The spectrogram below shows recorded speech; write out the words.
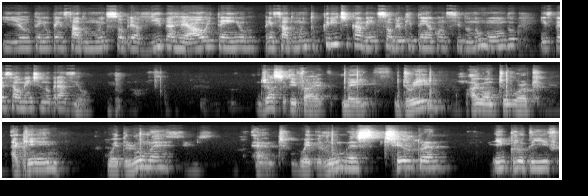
e eu tenho pensado muito sobre a vida real e tenho pensado muito criticamente sobre o que tem acontecido no mundo, especialmente no Brasil. Just if I may dream, I want to work again with Lume and with Lume's children, inclusive,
